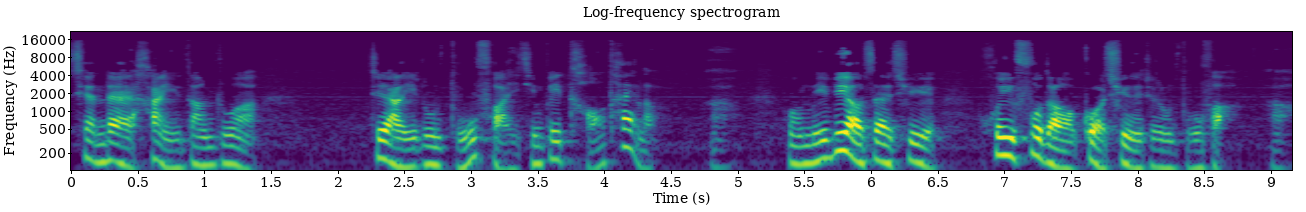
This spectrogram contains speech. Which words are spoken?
现代汉语当中啊，这样一种读法已经被淘汰了啊，我们没必要再去恢复到过去的这种读法啊。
